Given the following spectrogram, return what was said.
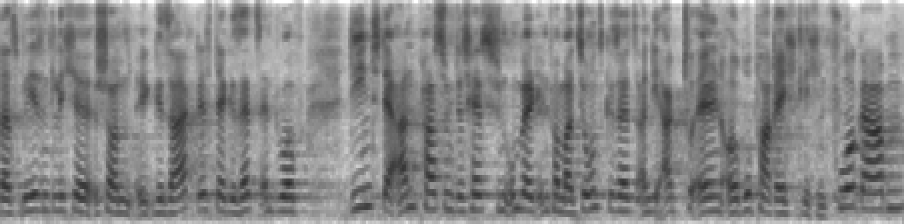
das Wesentliche schon gesagt ist. Der Gesetzentwurf dient der Anpassung des Hessischen Umweltinformationsgesetzes an die aktuellen europarechtlichen Vorgaben.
